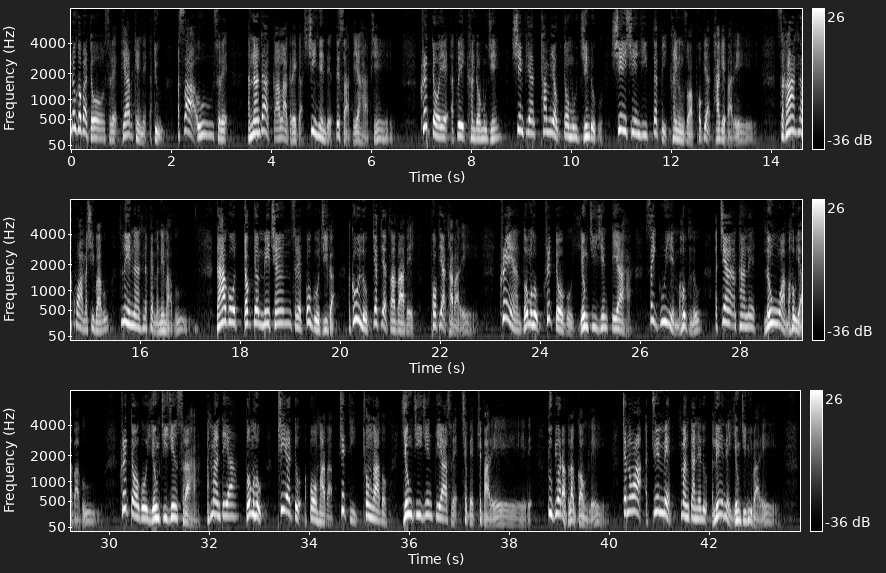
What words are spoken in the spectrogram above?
နှုတ်ကပတ်တော်ဆိုတဲ့ဘုရားသခင်နဲ့အတူအစအဦးဆိုတဲ့အနန္တကာလကလေးကရှိနှင့်တဲ့သစ္စာတရားဟာဖြင့်ခရစ်တော်ရဲ့အသေးခံတော်မူခြင်းရှင်ပြန်ထမြောက်တော်မူခြင်းတို့ကိုရှင်းရှင်းကြီးသက်သေခိုင်လုံစွာဖော်ပြထားခဲ့ပါတယ်။စကားနှစ်ခွမရှိပါဘူး။လှေနံနှစ်ဖက်မနှင်းပါဘူး။ဒါကိုဒေါက်တာမေချန်ဆိုတဲ့ပုဂ္ဂိုလ်ကြီးကအခုလိုပြက်ပြက်သားသားပဲဖော်ပြထားပါတယ်။ ခရိယန်သို့မဟုတ်ခရစ်တော်ကိုယုံကြည်ခြင်းတရားဟာစိတ်ကူးရင်မဟုတ်တလို့အကြံအဖန်လဲလုံးဝမဟုတ်ရပါဘူး။ခရစ်တော်ကိုယုံကြည်ခြင်းဆရာဟာအမှန်တရားသို့မဟုတ်ဖြစ်ရတို့အပေါ်မှာသာဖြစ်တည်ထွန်းကားသောယုံကြည်ခြင်းတရားဆိုတဲ့အချက်ပဲဖြစ်ပါတယ်တဲ့သူပြောတာဘလောက်ကောင်းတယ်လေကျွန်တော်ကအကျွင့်မဲ့မှန်ကန်တယ်လို့အလေးအနက်ယုံကြည်မိပါတယ်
